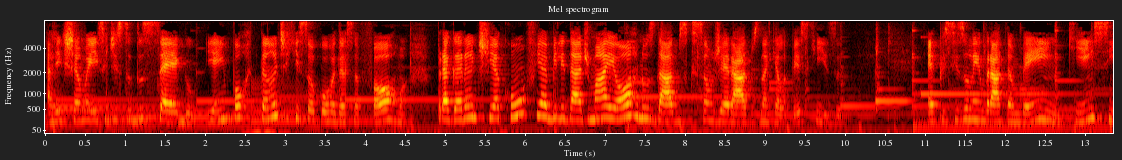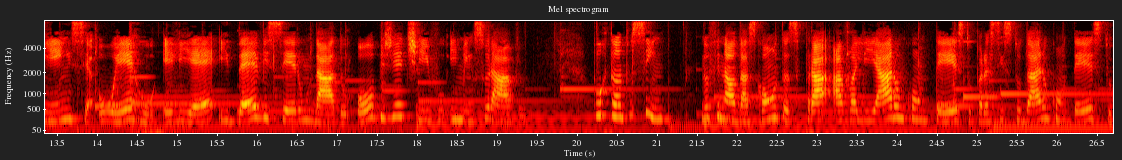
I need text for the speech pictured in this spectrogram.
A gente chama isso de estudo cego e é importante que isso ocorra dessa forma para garantir a confiabilidade maior nos dados que são gerados naquela pesquisa. É preciso lembrar também que em ciência o erro ele é e deve ser um dado objetivo e mensurável. Portanto, sim, no final das contas, para avaliar um contexto, para se estudar um contexto,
